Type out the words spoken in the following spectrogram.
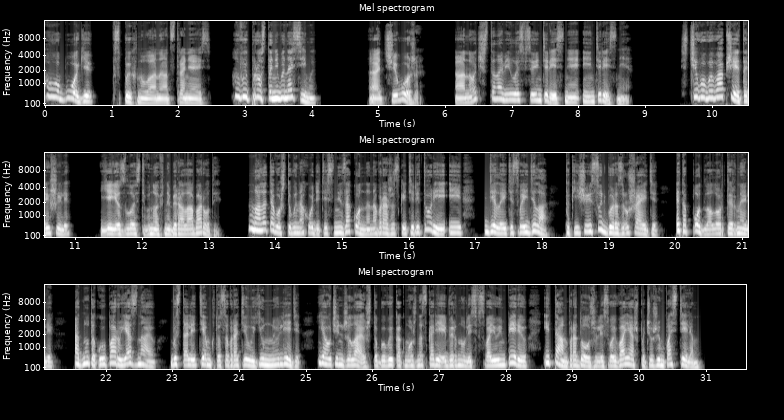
«О, боги!» — вспыхнула она, отстраняясь. «Вы просто невыносимы!» «Отчего же?» А ночь становилась все интереснее и интереснее. «С чего вы вообще это решили?» Ее злость вновь набирала обороты. «Мало того, что вы находитесь незаконно на вражеской территории и делаете свои дела, так еще и судьбы разрушаете. Это подло, лорд Эрнелли. Одну такую пару я знаю. Вы стали тем, кто совратил юную леди. Я очень желаю, чтобы вы как можно скорее вернулись в свою империю и там продолжили свой вояж по чужим постелям».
